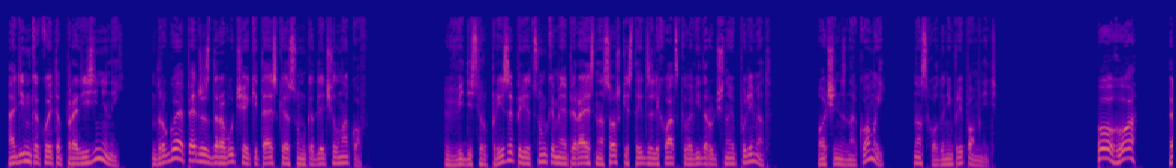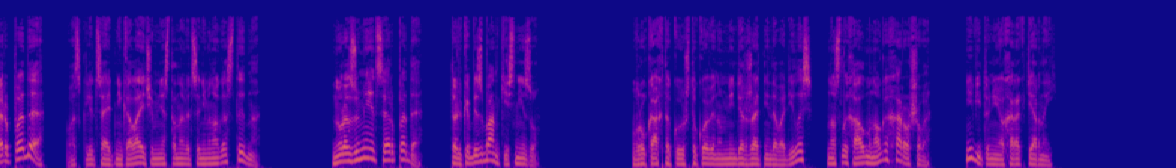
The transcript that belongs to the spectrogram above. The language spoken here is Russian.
Один какой-то прорезиненный, Другой, опять же, здоровучая китайская сумка для челноков. В виде сюрприза перед сумками, опираясь на сошки, стоит залихватского вида ручной пулемет. Очень знакомый, но сходу не припомнить. «Ого! РПД!» — восклицает Николай, чем мне становится немного стыдно. «Ну, разумеется, РПД, только без банки снизу. В руках такую штуковину мне держать не доводилось, но слыхал много хорошего, и вид у нее характерный.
